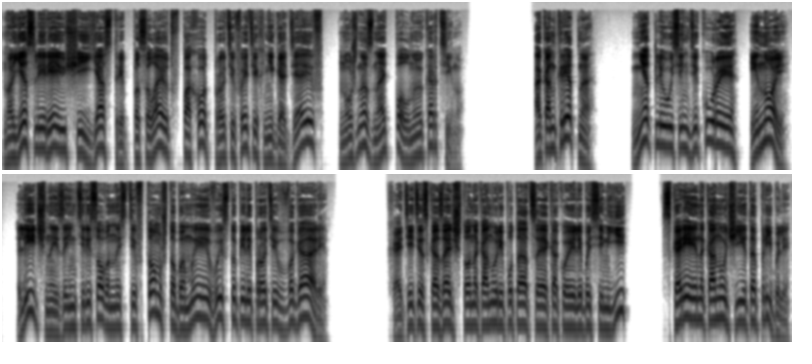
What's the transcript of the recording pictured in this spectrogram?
Но если реющий ястреб посылают в поход против этих негодяев, нужно знать полную картину. А конкретно нет ли у Синдикуры иной, личной заинтересованности в том, чтобы мы выступили против Вагаари? Хотите сказать, что на кону репутация какой-либо семьи? Скорее, на кону чьи-то прибыли.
